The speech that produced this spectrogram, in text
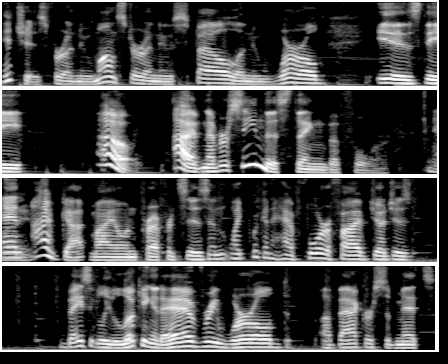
pitches for a new monster, a new spell, a new world is the, oh, I've never seen this thing before. And I've got my own preferences. And, like, we're going to have four or five judges basically looking at every world a backer submits.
